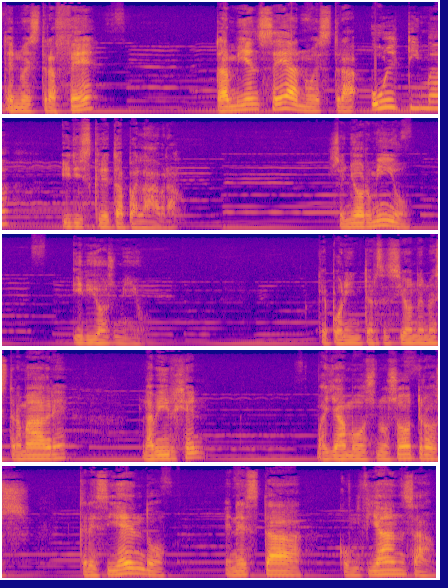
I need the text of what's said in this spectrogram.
de nuestra fe también sea nuestra última y discreta palabra. Señor mío y Dios mío. Que por intercesión de nuestra Madre, la Virgen, vayamos nosotros creciendo en esta confianza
